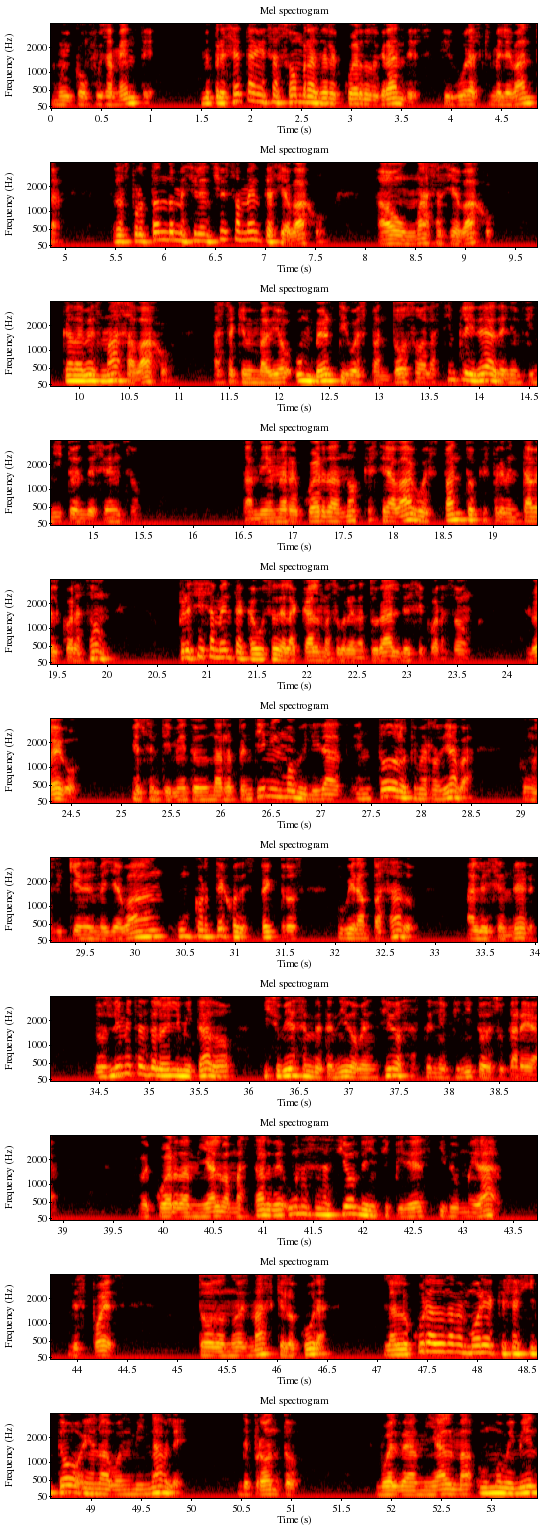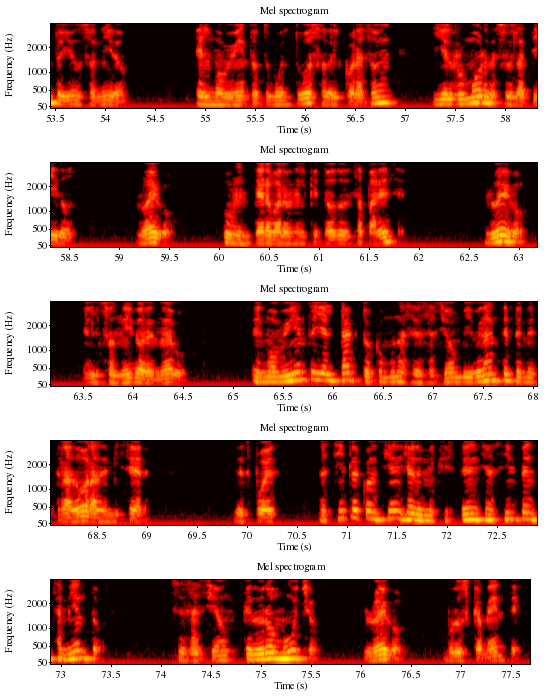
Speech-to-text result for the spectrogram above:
Muy confusamente, me presentan esas sombras de recuerdos grandes, figuras que me levantan, transportándome silenciosamente hacia abajo, aún más hacia abajo, cada vez más abajo, hasta que me invadió un vértigo espantoso a la simple idea del infinito en descenso. También me recuerda no que sea vago espanto que experimentaba el corazón, precisamente a causa de la calma sobrenatural de ese corazón. Luego, el sentimiento de una repentina inmovilidad en todo lo que me rodeaba, como si quienes me llevaban un cortejo de espectros hubieran pasado, al descender, los límites de lo ilimitado y se hubiesen detenido vencidos hasta el infinito de su tarea. Recuerda mi alma más tarde una sensación de insipidez y de humedad. Después, todo no es más que locura, la locura de una memoria que se agitó en lo abominable. De pronto, vuelve a mi alma un movimiento y un sonido, el movimiento tumultuoso del corazón y el rumor de sus latidos. Luego, un intervalo en el que todo desaparece. Luego, el sonido de nuevo. El movimiento y el tacto como una sensación vibrante penetradora de mi ser. Después, la simple conciencia de mi existencia sin pensamiento. Sensación que duró mucho. Luego, bruscamente,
